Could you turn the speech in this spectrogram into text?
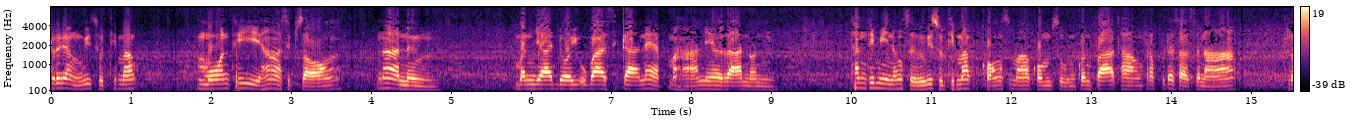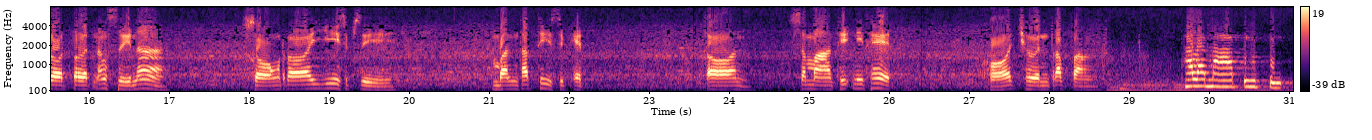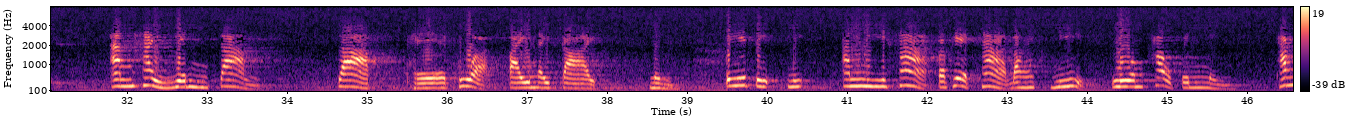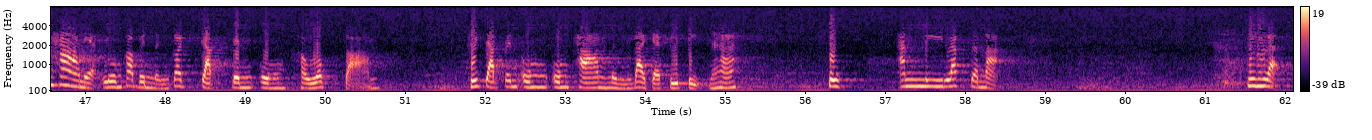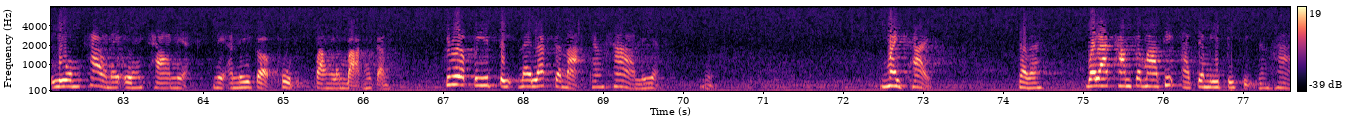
เรื่องวิสุทธิมรรคม้วนที่ห้าสิบสองหน้าหนึ่งบรรยายโดยอุบาสิกาแนบมหาเนรานนท์ท่านที่มีหนังสือวิสุทธิมรรคของสมาคมศูนย์คนฟ้าทางพระพุทธศาสนาโปรดเปิดหนังสือหน้าสองร้อยยี่สิบสี่บรรทัดที่สิบเอ็ดตอนสมาธินิเทศ ขอเชิญรับฟัง พารณาปีติ อันให้เย็นจ้านทราบแผ่ทั่วไปในกายหนึ่งปีติมีอันมีห้าประเภทห้าดังนี้รวมเข้าเป็นหนึ่งทั้งห้าเนี่ย รวมเข้าเป็นหนึ่งก็จัดเป็นองค์เคารพสามคือจัดเป็นองค์องค์ฌานหนึ่งได้แก่ปีตินะฮะสุขอันมีลักษณะ จริงละรวมเข้าในองค์ฌานเนี่ยนี่อันนี้ก็พูดฟังลำบากเหมือนกันเกลือปีติในลักษณะทั้งห้านี้ไม่ใช่ใช่ไหมเวลาทำสมาธิอาจจะมีปีติทั้งห้า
